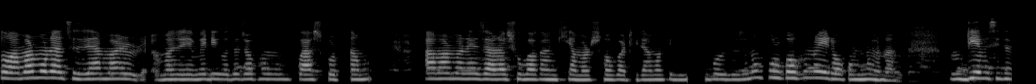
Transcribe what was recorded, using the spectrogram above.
তো আমার মনে আছে যে আমার মানে মেডিকোতে যখন ক্লাস করতাম, আমার মানে যারা শুভাকাঙ্ক্ষী আমার সহপাঠীরা আমাকে বলতো যে, "নূপুর কখনো এরকম হইও না। ডিএমসি তে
